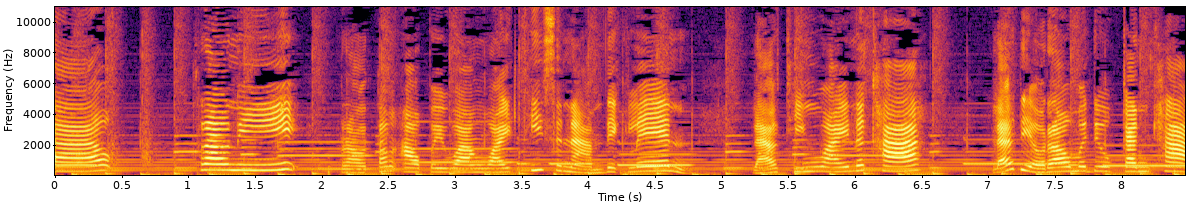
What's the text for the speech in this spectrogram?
แล้ว คราวนี้เราต้องเอาไปวางไว้ที่สนามเด็กเล่น แล้วทิ้งไว้นะคะ แล้วเดี๋ยวเรามาดูกันค่ะ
